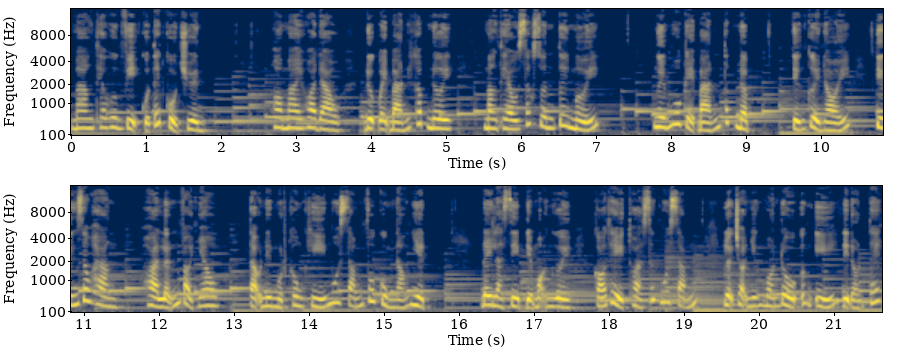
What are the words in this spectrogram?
mang theo hương vị của Tết cổ truyền. Hoa mai hoa đào được bày bán khắp nơi, mang theo sắc xuân tươi mới. Người mua kẻ bán tấp nập, tiếng cười nói, tiếng giao hàng hòa lẫn vào nhau, tạo nên một không khí mua sắm vô cùng náo nhiệt. Đây là dịp để mọi người có thể thỏa sức mua sắm, lựa chọn những món đồ ưng ý để đón Tết.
